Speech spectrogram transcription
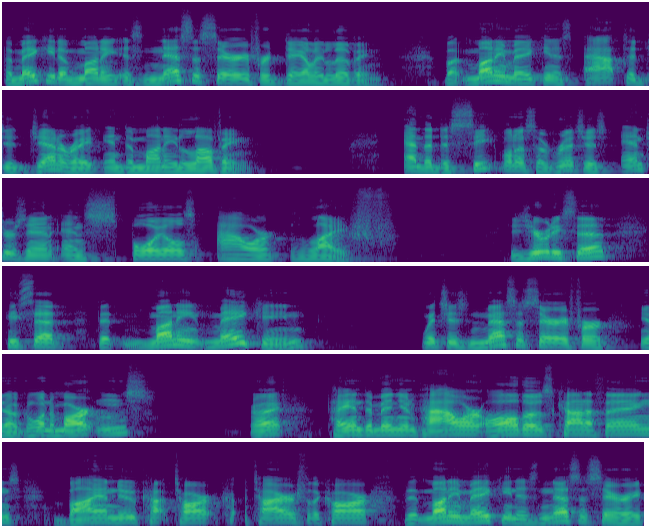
the making of money is necessary for daily living, but money making is apt to degenerate into money loving. And the deceitfulness of riches enters in and spoils our life. Did you hear what he said? He said that money making, which is necessary for, you know, going to Martin's, right? Paying Dominion Power, all those kind of things, buying new tar- tires for the car, that money making is necessary,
